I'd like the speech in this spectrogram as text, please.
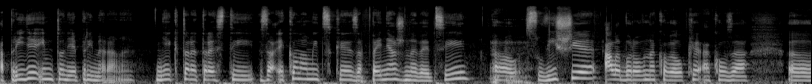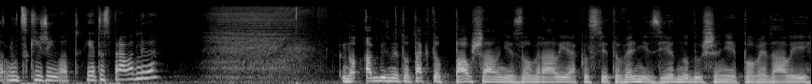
a príde im to neprimerané. Niektoré tresty za ekonomické, za peňažné veci uh, sú vyššie alebo rovnako veľké ako za uh, ľudský život. Je to spravodlivé? No, ak by sme to takto paušálne zobrali, ako ste to veľmi zjednodušene povedali,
